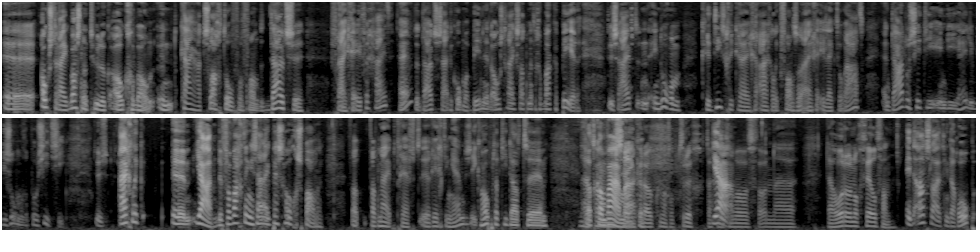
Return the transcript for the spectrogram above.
Uh, Oostenrijk was natuurlijk ook gewoon een keihard slachtoffer van de Duitse vrijgevigheid. Hè? De Duitsers zeiden kom maar binnen en Oostenrijk zat met gebakken peren. Dus hij heeft een enorm krediet gekregen eigenlijk van zijn eigen electoraat. En daardoor zit hij in die hele bijzondere positie. Dus eigenlijk, um, ja, de verwachtingen zijn eigenlijk best hoog gespannen. Wat, wat mij betreft uh, richting hem. Dus ik hoop dat hij dat, uh, dat kan waarmaken. zeker ook nog op terug. Daar, ja. wel wat van, uh, daar horen we nog veel van. In de aansluiting daarop,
